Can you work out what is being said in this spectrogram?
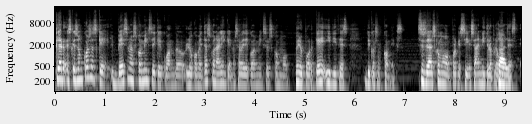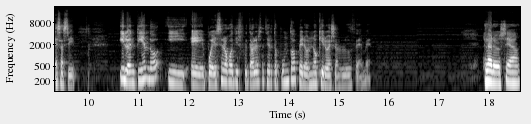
Claro, es que son cosas que ves en los cómics y que cuando lo comentas con alguien que no sabe de cómics es como, ¿pero por qué? Y dices, because of comics. O sea, es como, porque sí, o sea, ni te lo preguntes, es así. Y lo entiendo y eh, puede ser algo disfrutable hasta cierto punto, pero no quiero eso en el UCM. Claro, o sea,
